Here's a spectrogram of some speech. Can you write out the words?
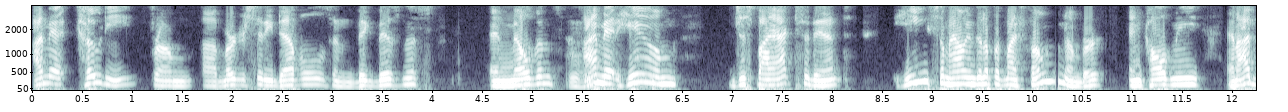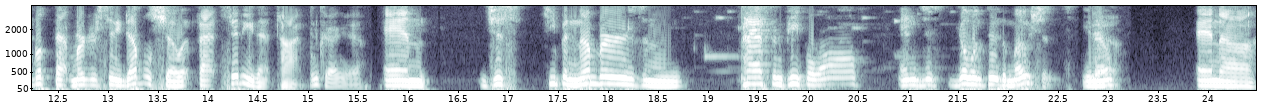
I met Cody from uh, Murder City Devils and Big Business and Melvins. Mhm. I met him just by accident. He somehow ended up with my phone number and called me, and I booked that Murder City Devils show at Fat City that time. Okay. Yeah. And just keeping numbers and passing people off and just going through the motions, you know? Yeah. and uh,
